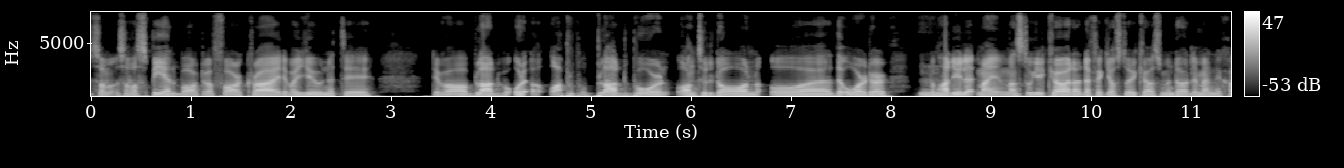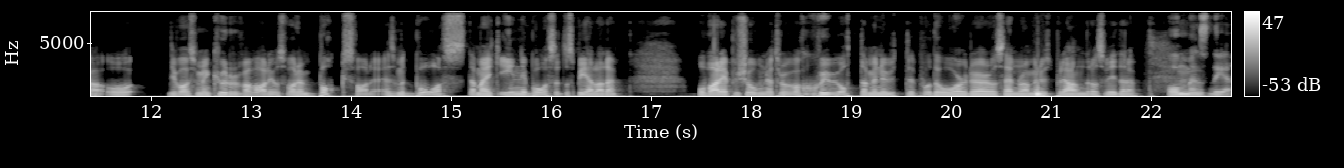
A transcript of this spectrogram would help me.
Som, som var spelbart, det var Far Cry, det var Unity Det var Bloodborne, och, och apropå Bloodborne, Until Dawn och eh, The Order Mm. de hade ju, man, man stod i kö där, där fick jag stå i kö som en dödlig människa och det var som en kurva var det och så var det en box var det, eller som ett bås där man gick in i båset och spelade. Och varje person, jag tror det var 7-8 minuter på The Order och sen några minuter på det andra och så vidare. Om ens det.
